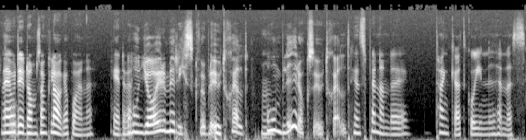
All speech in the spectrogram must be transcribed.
nej, och det är de som klagar på henne. Är det, Och väl? hon gör ju det med risk för att bli utskälld. Mm. Och hon blir också utskälld. Det är en spännande tanke att gå in i hennes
